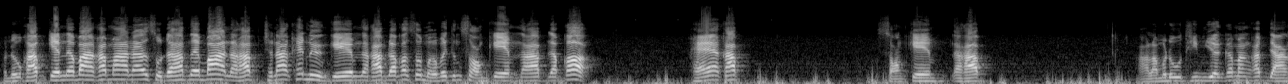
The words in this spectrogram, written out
มาดูครับเกมในบ้านครับมานัดสุดนะครับในบ้านนะครับ ชนะแค่หนึ่งเกมนะครับ แล้วก็เสมอไปถึงสองเกมนะครับ แล้วก็แพ้ครับสองเกมนะครับเอาเรามาดูทีมเยือนกันบ้างครับอย่าง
